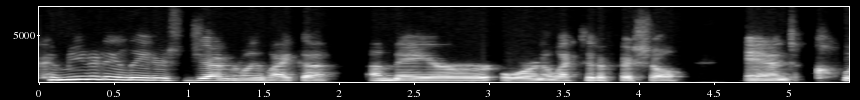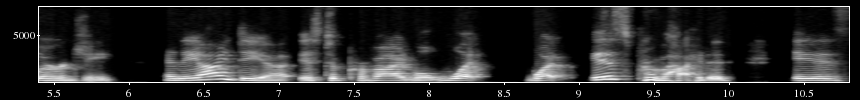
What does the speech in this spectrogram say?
community leaders generally, like a, a mayor or an elected official, and clergy. And the idea is to provide, well, what what is provided is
